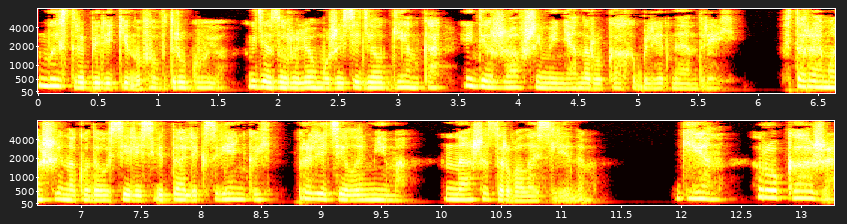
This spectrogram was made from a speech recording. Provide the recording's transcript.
быстро перекинув в другую, где за рулем уже сидел Генка и державший меня на руках бледный Андрей. Вторая машина, куда уселись Виталик с Венькой, пролетела мимо. Наша сорвалась следом. «Ген, рука же!»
